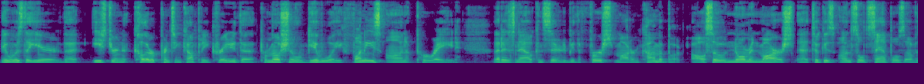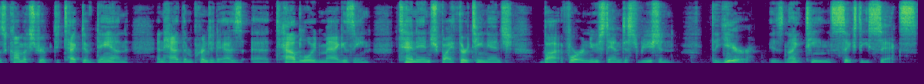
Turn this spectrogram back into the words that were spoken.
it was the year that Eastern Color Printing Company created the promotional giveaway Funnies on Parade. That is now considered to be the first modern comic book. Also, Norman Marsh uh, took his unsold samples of his comic strip Detective Dan and had them printed as a tabloid magazine, 10 inch by 13 inch, by, for newsstand distribution. The year is 1966.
